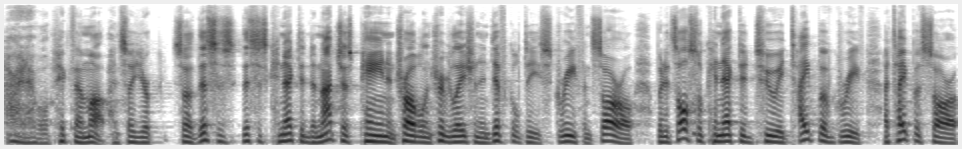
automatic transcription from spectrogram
All right, I will pick them up. And so you're so this is this is connected to not just pain and trouble and tribulation and difficulties, grief and sorrow, but it's also connected to a type of grief, a type of sorrow,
